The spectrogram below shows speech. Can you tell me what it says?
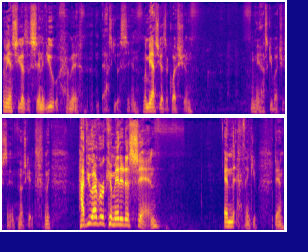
Let me ask you guys a sin. Have you, going to ask you a sin. Let me ask you guys a question. Let me ask you about your sin. No, just kidding. Let me, have you ever committed a sin? And thank you, Dan.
